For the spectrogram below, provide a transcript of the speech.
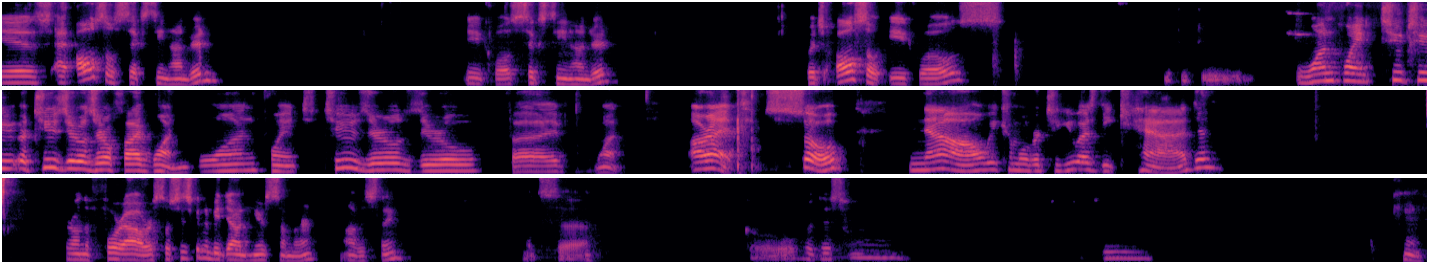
is at also sixteen hundred. Equals sixteen hundred. Which also equals. One point two two or two zero zero five one, one point two zero zero five one. All right, so now we come over to USD CAD. We're the four hours, so she's gonna be down here somewhere, obviously. Let's uh. Go over this one. Okay,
